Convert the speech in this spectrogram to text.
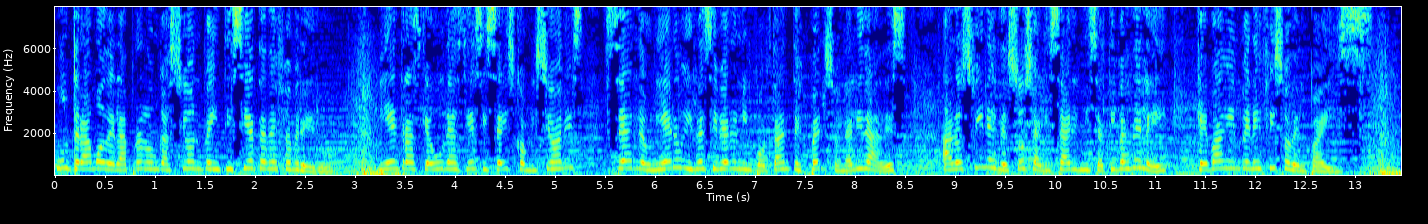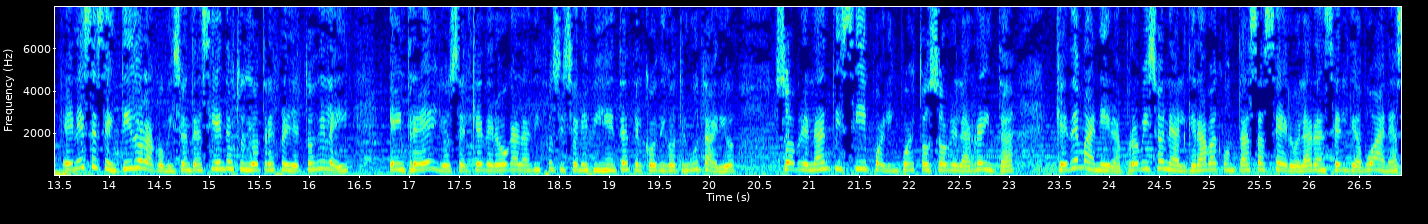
un tramo de la prolongación 27 de febrero. Mientras que unas 16 comisiones se reunieron y recibieron importantes personalidades a los fines de socializar iniciativas de ley que van en beneficio del país. En ese sentido, la Comisión de Hacienda estudió tres proyectos de ley, entre ellos el que deroga las disposiciones vigentes del Código Tributario sobre el anticipo al impuesto sobre la renta, que de manera provisional graba con tasa cero el arancel de aduanas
